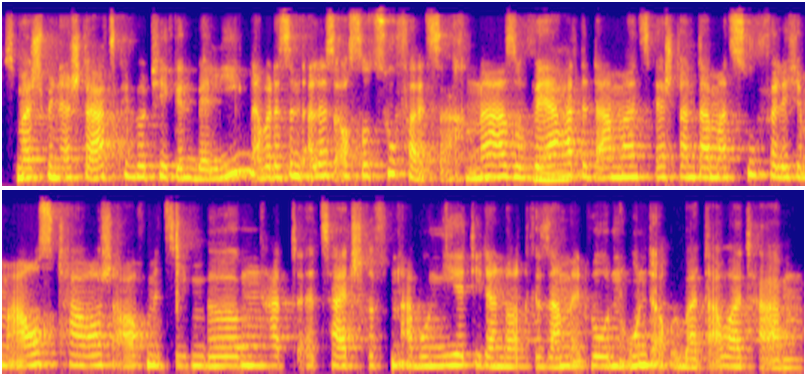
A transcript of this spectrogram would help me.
zum Beispiel in der Staatsbibliothek in Berlin, aber das sind alles auch so Zufallssachen. Ne? Also wer mhm. hatte damals, wer stand damals zufällig im Austausch, auch mit Siebenbürgen, hat äh, Zeitschriften abonniert, die dann dort gesammelt wurden und auch überdauert haben.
